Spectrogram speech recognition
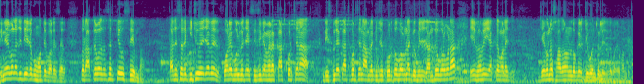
দিনের বেলা যদি এরকম হতে পারে, স্যার, তো রাত্রেবেলা তো স্যার, কেউ সেভ না। তাদের সাথে কিছু হয়ে যাবে, পরে বলবে যে সিসি ক্যামেরা কাজ করছে না, ডিসপ্লে কাজ করছে না, আমরা কিছু করতেও পারব না, কেউ কিছু জানতেও পারব না। এইভাবেই একটা মানে যে কোনো সাধারণ লোকের জীবন চলে যেতে পারে ওখান থেকে।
